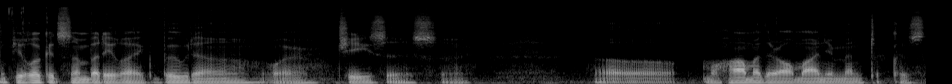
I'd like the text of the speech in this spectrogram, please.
If you look at somebody like Buddha or Jesus or uh, Muhammad, they're all monumental because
